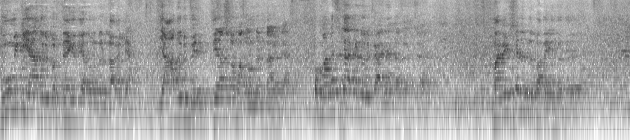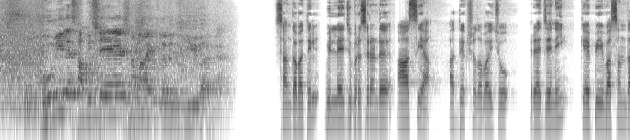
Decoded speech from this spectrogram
ഭൂമിക്ക് യാതൊരു പ്രത്യേകത അതുകൊണ്ട് ഉണ്ടാവില്ല. യാതൊരു വ്യത്യാസവും അതുകൊണ്ട് ഉണ്ടാവില്ല. അപ്പൊ മനസ്സിലാക്കേണ്ട ഒരു കാര്യം എന്താണെന്ന് വെച്ചാൽ മനുഷ്യൻ എന്ന് പറയുന്നത് ഭൂമിയിലെ സവിശേഷമായിട്ടുള്ള ഒരു ജീവിവർഗം സംഗമത്തിൽ വില്ലേജ് പ്രസിഡന്റ് ആസിയ അധ്യക്ഷത വഹിച്ചു. Rajani K P Vasantha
